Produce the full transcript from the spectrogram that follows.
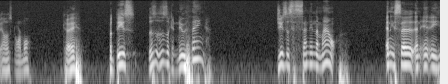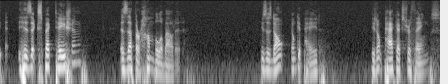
yeah, that's normal, okay. But these, this is, this is like a new thing. Jesus is sending them out, and he said, and, and he, his expectation is that they're humble about it. He says, don't don't get paid. You don't pack extra things.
